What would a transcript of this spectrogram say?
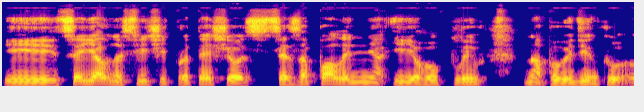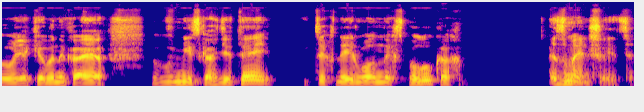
І це явно свідчить про те, що це запалення і його вплив на поведінку, е, яке виникає в мізках дітей, в цих нейронних сполуках, зменшується.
